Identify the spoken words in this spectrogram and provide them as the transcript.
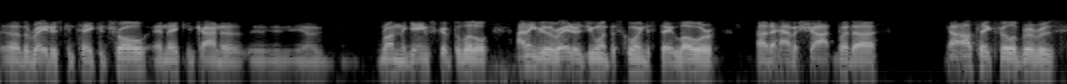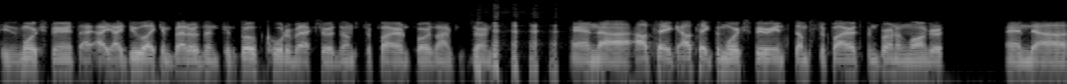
uh, the Raiders can take control and they can kind of you know run the game script a little. I think if you're the Raiders, you want the scoring to stay lower uh, to have a shot. But uh, I'll take Philip Rivers. He's more experienced. I, I, I do like him better than because both quarterbacks are a dumpster fire as far as I'm concerned. and uh, I'll take I'll take the more experienced dumpster fire. It's been burning longer, and uh,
